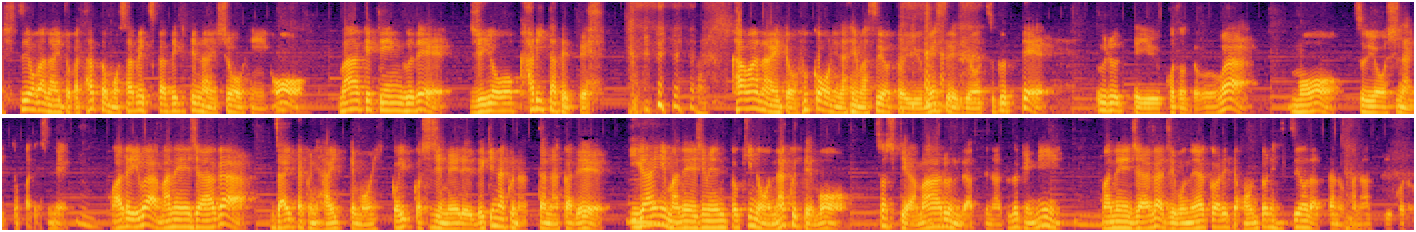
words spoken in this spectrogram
必要がないとか他とも差別化できてない商品をマーケティングで需要を駆り立てて 買わないと不幸になりますよというメッセージを作って売るっていうこととはもう通用しないとかですね、うん、あるいはマネージャーが在宅に入っても一個一個指示命令できなくなった中で意外にマネージメント機能なくても組織は回るんだってなった時に、マネージャーが自分の役割って本当に必要だったのかなっていうことを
